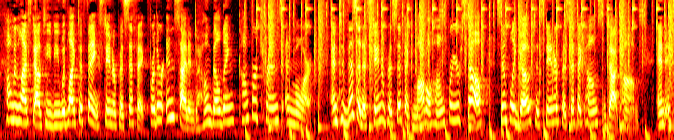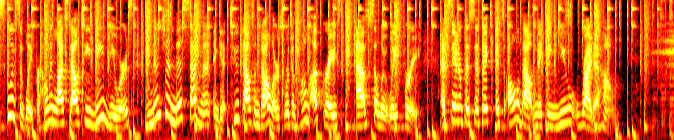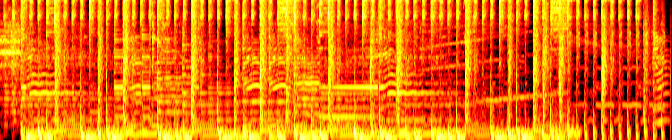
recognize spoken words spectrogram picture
Home and Lifestyle TV would like to thank Standard Pacific for their insight into home building, comfort trends, and more. And to visit a Standard Pacific model home for yourself, simply go to standardpacifichomes.com. And exclusively for Home and Lifestyle TV viewers, mention this segment and get $2,000 worth of home upgrades absolutely free. At Standard Pacific, it's all about making you right at home.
